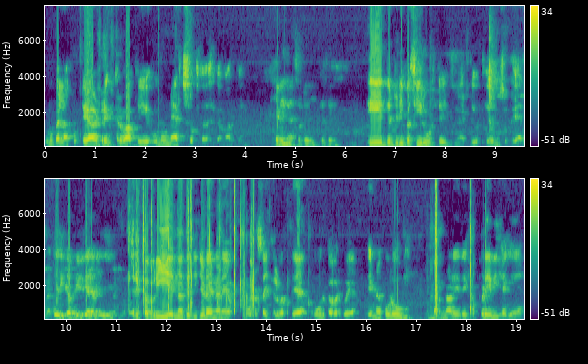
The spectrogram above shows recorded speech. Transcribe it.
ਉਹਨੂੰ ਪਹਿਲਾਂ ਕੁੱਟਿਆ ਡਰਿੰਕ ਕਰਵਾ ਕੇ ਉਹਨੂੰ ਨਹਿਰ 'ਚ ਸੁੱਟਦਾ ਸੀਗਾ ਮਾਰ ਕੇ। ਕਿਹੜੀ ਨੇ ਸੁਟਿਆ ਜੀ? ਕਿੱਥੇ? ਇਹ ਇੱਧਰ ਜਿਹੜੀ ਬਸੀ ਰੋਡ ਤੇ ਨਹਿਰ ਤੇ ਉੱਥੇ ਉਹਨੂੰ ਸੁੱਟਿਆ ਇਹਨਾਂ ਨੇ। ਤੇ ਰਿਕਵਰੀ ਵਗੈਰਾ ਮਿਲੀ ਹੈ? ਰਿਕਵਰੀ ਇਹਨਾਂ ਤੇ ਜੀ ਜਿਹੜਾ ਇਹਨਾਂ ਨੇ ਮੋਟਰਸਾਈਕਲ ਵਰਤਿਆ ਉਹ ਰਿਕਵਰ ਹੋਇਆ। ਇਹਨਾਂ ਕੋਲੋਂ ਮਰਨ ਵਾਲੇ ਦੇ ਕੱਪੜੇ ਵੀ ਹੈਗੇ ਆ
